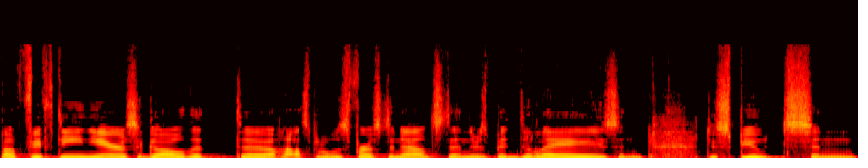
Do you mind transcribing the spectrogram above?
About 15 years ago, that the hospital was first announced, and there's been delays and disputes and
